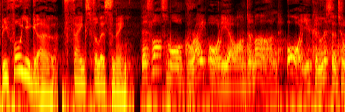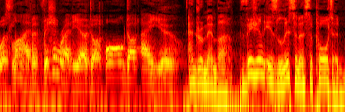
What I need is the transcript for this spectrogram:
Before you go, thanks for listening. There's lots more great audio on demand, or you can listen to us live at visionradio.org.au. And remember, Vision is listener supported.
